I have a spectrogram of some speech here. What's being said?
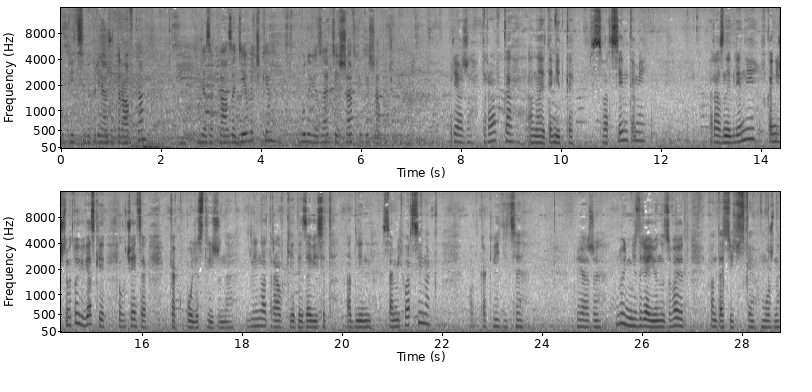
купить себе пряжу травка для заказа девочки. Буду вязать ей шарфик и шапочку. Пряжа травка. Она это нитка с ворсинками разной длины. В конечном итоге вязки получается как поле стриженное. Длина травки это зависит от длины самих ворсинок. Вот как видите, пряжи. Ну не зря ее называют фантастической. Можно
